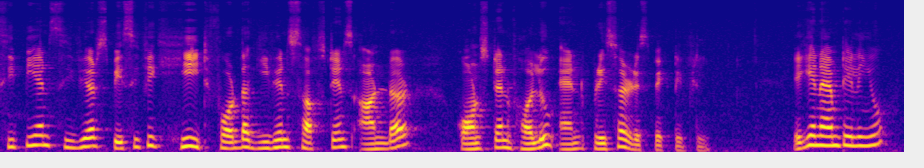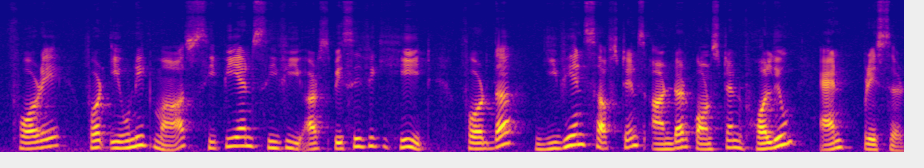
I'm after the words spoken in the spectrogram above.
Cp and Cv are specific heat for the given substance under constant volume and pressure respectively. Again, I am telling you for a for unit mass, Cp and Cv are specific heat for the given substance under constant volume and pressure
